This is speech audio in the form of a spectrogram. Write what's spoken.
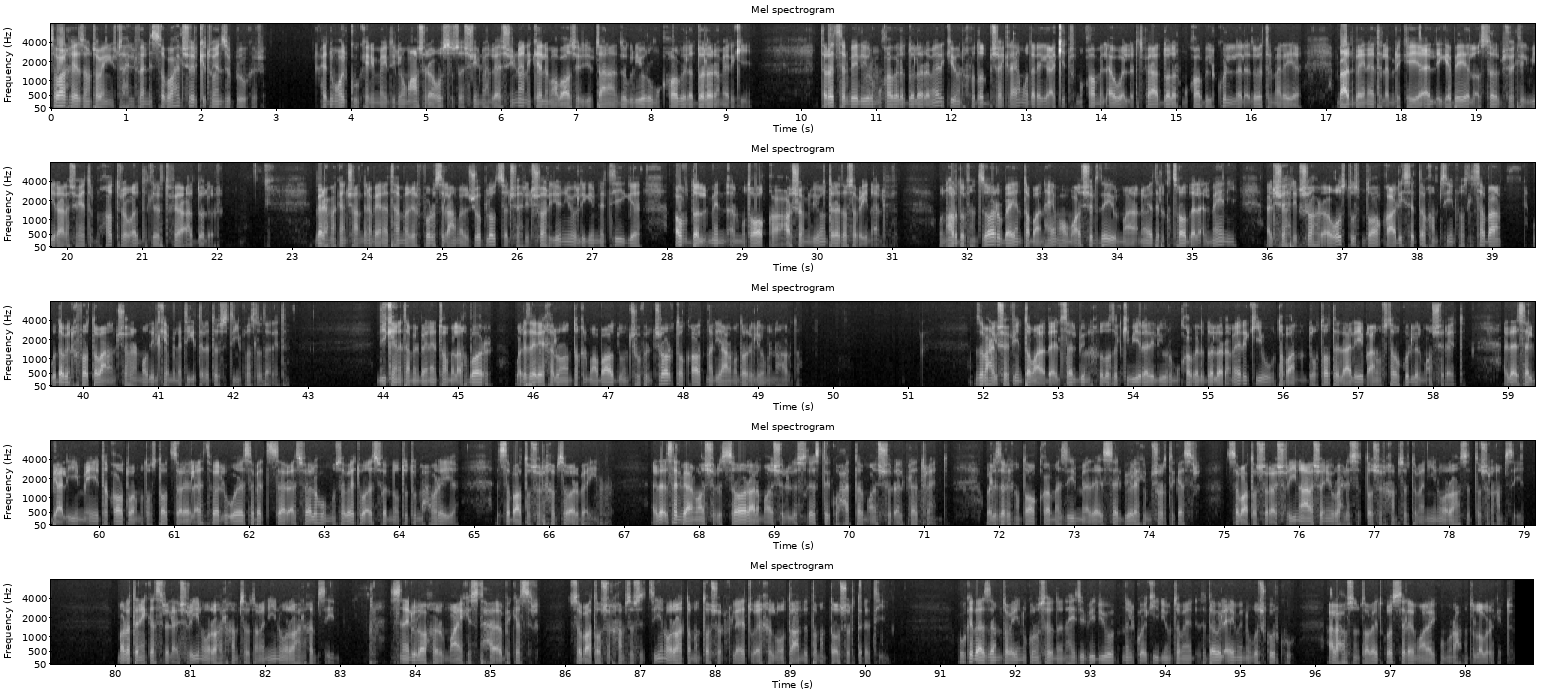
صباح الخير أعزائي المتابعين في تحليل فني الصباحي لشركة Windsor Brokers. هيقدمه لكم كريم مجدي اليوم 10 أغسطس 2021 وهنتكلم مع بعض في الفيديو بتاعنا عن زوج اليورو مقابل الدولار الأمريكي. تداولات سلبية اليورو مقابل الدولار الأمريكي وانخفاضات بشكل عام وده راجع أكيد في المقام الأول لارتفاع الدولار مقابل كل الأدوات المالية بعد بيانات الأمريكية الإيجابية اللي أثرت بشكل كبير على شهية المخاطرة وأدت لارتفاع الدولار. امبارح ما كانش عندنا بيانات هامة غير فرص العمل. ال JOLTS الشهري لشهر يونيو اللي جه بنتيجة أفضل من المتوقع 10 مليون 73 ألف. والنهارده في انتظار بيان طبعا هام هو مؤشر ZEW لمعنويات الاقتصاد الألماني. الشهري لشهر أغسطس متوقع عليه 56.7 وده بانخفاض طبعا عن الشهر الماضي اللي كان بنتيجة 63.3 دي كانت أهم البيانات وأهم الأخبار ولذلك خلونا ننتقل مع بعض ونشوف ال chart توقعاتنا ليه على مدار اليوم النهارده. زي ما حضرتك شايفين طبعا الأداء السلبي والانخفاضات الكبيرة لليورو مقابل الدولار الأمريكي وطبعا الضغوطات اللي عليه على مستوى كل المؤشرات. أداء سلبي على ال EMA تقاطع المتوسطات السعرية الأسفل وثبات السعر أسفلهم وثباته أسفل نقطته السبعتاشر خمسة وأربعين. أداء سلبي على مؤشر ال SAR على مؤشر ال Stochastic وحتى مؤشر ال flat trend ولذلك نتوقع مزيد من الأداء السلبي ولكن بشرط كسر سبعتاشر عشرين علشان يروح خمسة وتمانين وراها ستاشر خمسين. مرة تانية كسر العشرين وراها الخمسة وتمانين وراها الخمسين. السيناريو الآخر المعاكس تحقق بكسر سبعتاشر خمسة وستين وراها تمنتاشر فلات وآخر نقطة عند التمنتاشر تلاتين. وبكده أعزائي المتابعين نكون وصلنا لنهاية الفيديو. بتمنى لكم أكيد يوم تداول آمن وبشكركم. على حسن متابعتكم والسلام عليكم ورحمة الله وبركاته.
